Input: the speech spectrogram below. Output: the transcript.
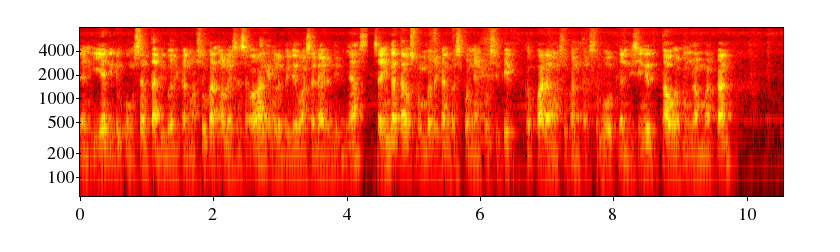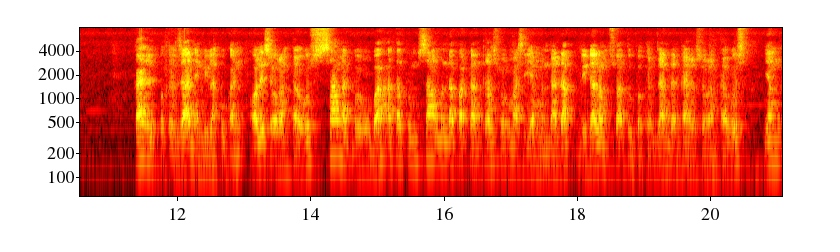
Dan ia didukung serta diberikan masukan oleh seseorang yang lebih dewasa dari dirinya sehingga Taurus memberikan respon yang positif kepada masukan tersebut. Dan di sini Tower menggambarkan karir pekerjaan yang dilakukan oleh seorang Taurus sangat berubah ataupun sangat mendapatkan transformasi yang mendadak di dalam suatu pekerjaan dan karir seorang Taurus yang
